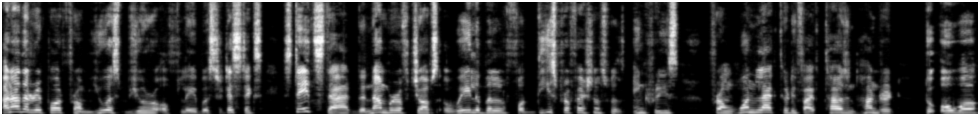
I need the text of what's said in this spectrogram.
Another report from US Bureau of Labor Statistics states that the number of jobs available for these professionals will increase from 1,35,100 to over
